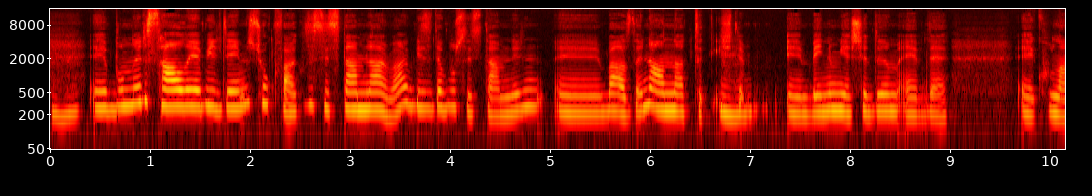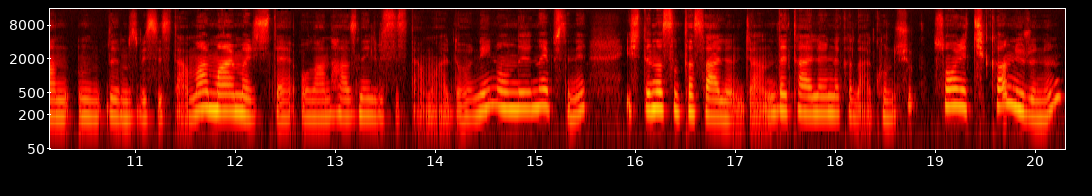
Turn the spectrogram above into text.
Hı hı. E, bunları sağlayabileceğimiz çok farklı sistemler var. Biz de bu sistemlerin e, bazılarını anlattık. İşte e, benim yaşadığım evde e, kullandığımız bir sistem var. Marmariç'te olan hazneli bir sistem vardı örneğin. Onların hepsini işte nasıl tasarlanacağını detaylarına kadar konuşup sonra çıkan ürünün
